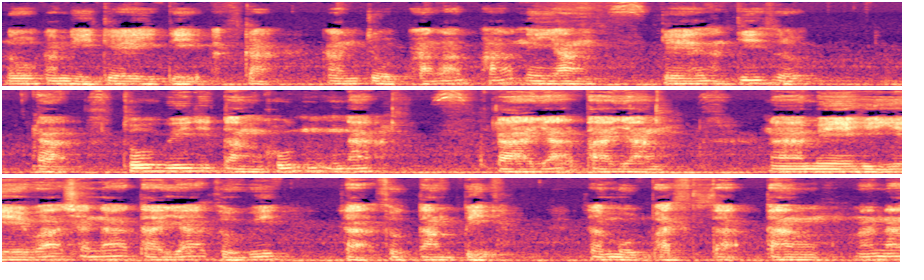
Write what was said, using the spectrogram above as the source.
โลกมิเกหิติอากะกันจุปารัพะนิยังเกอันติสุกะทุวิธิตังคุณนะกายะตายัง นาเมหิเยวะชนะตายะสุวิสะสุตัมปิ สมุปัสสะตังมนา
